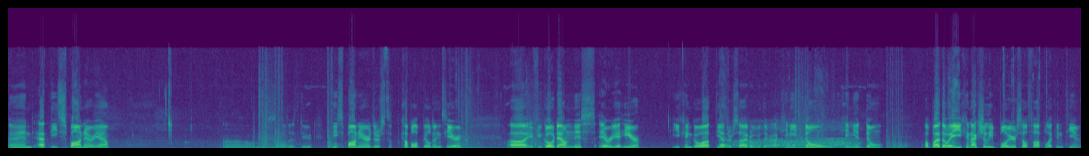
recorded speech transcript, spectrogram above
And at the spawn area, uh, kill this dude. The spawn area, there's a couple of buildings here. Uh, if you go down this area here, you can go out the other side over there. Uh, can you don't? Can you don't? Oh, by the way, you can actually blow yourself up like in TF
